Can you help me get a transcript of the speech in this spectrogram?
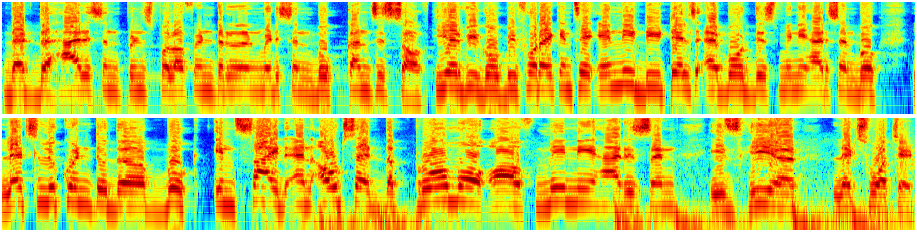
that the Harrison Principle of Internal Medicine book consists of. Here we go. Before I can say any details about this mini Harrison book, let's look into the book inside and outside. The promo of mini Harrison is here. Let's watch it.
